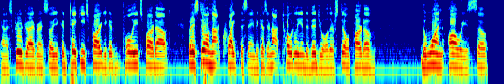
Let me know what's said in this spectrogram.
and a screwdriver. And so you could take each part, you could pull each part out, but it's still not quite the same because they're not totally individual. They're still part of the one always. So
